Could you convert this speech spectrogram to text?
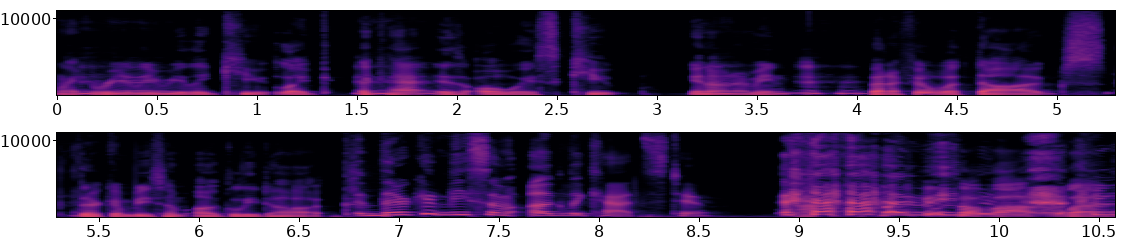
Like really Mhm. really cute. Like a cat Mhm. is always cute. You know what I mean? Mhm. But I feel with dogs, there can be some ugly dogs. There can be some ugly cats too. I feel like it's a lot less.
